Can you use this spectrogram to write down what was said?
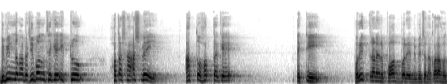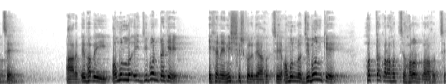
বিভিন্নভাবে জীবন থেকে একটু হতাশা আসলেই আত্মহত্যাকে একটি পরিত্রাণের পথ বলে বিবেচনা করা হচ্ছে। আর এভাবেই অমূল্য এই জীবনটাকে এখানে নিঃশেষ করে দেয়া হচ্ছে। অমূল্য জীবনকে হত্যা করা হচ্ছে, হরণ করা হচ্ছে।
